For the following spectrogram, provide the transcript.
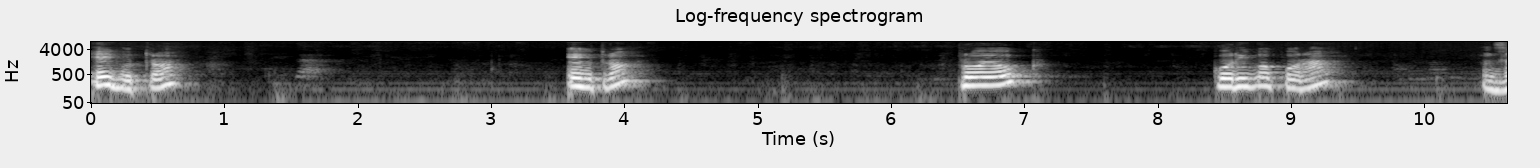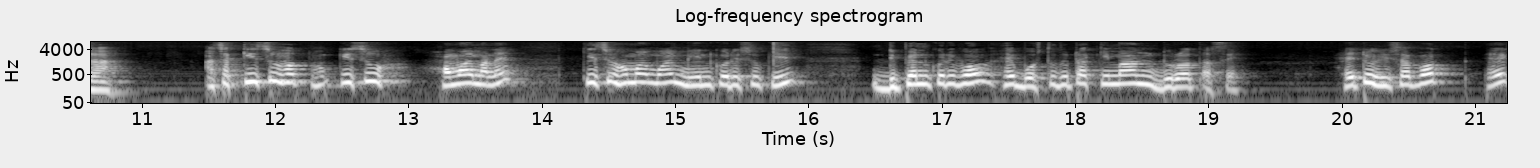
এই সূত্ৰ এই সূত্ৰ প্ৰয়োগ কৰিব পৰা যায় আচ্ছা কিছু কিছু সময় মানে কিছু সময় মই মিন কৰিছোঁ কি ডিপেণ্ড কৰিব সেই বস্তু দুটা কিমান দূৰত আছে সেইটো হিচাপত সেই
